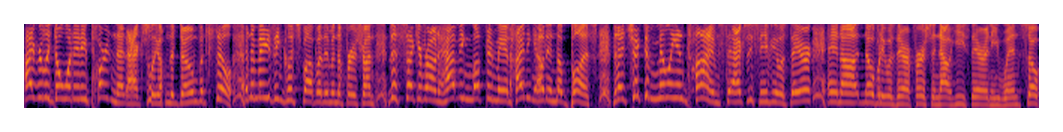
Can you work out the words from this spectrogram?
I really don't want any part in that actually on the dome, but still, still, an amazing glitch spot by them in the first round. The second round, having Muffin Man hiding out in the bus that I checked a million times to actually see if he was there, and uh, nobody was there at first, and now he's there and he wins. So,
